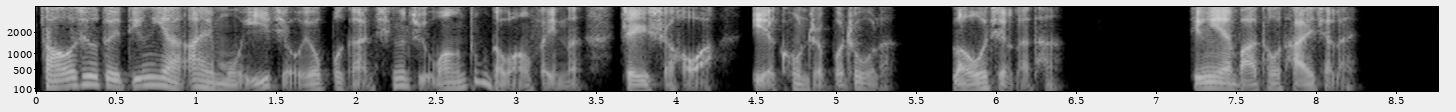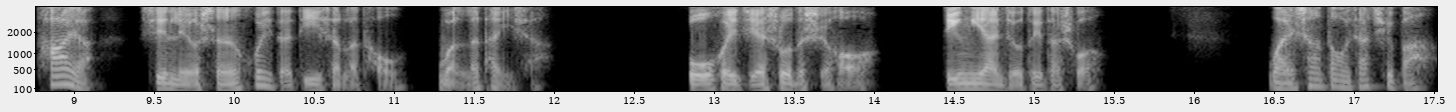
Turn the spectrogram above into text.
早就对丁燕爱慕已久又不敢轻举妄动的王菲呢，这时候啊也控制不住了，搂紧了他。丁燕把头抬起来，他呀。心领神会的低下了头，吻了他一下。舞会结束的时候，丁燕就对他说：“晚上到我家去吧，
